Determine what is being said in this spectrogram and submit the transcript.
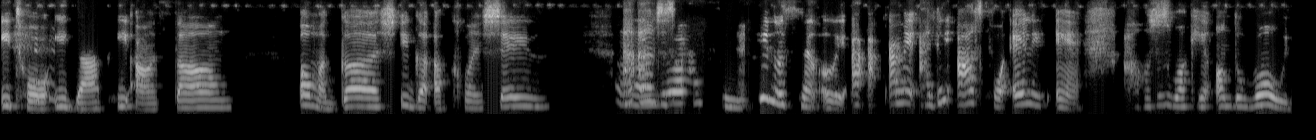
Eat tall, eat dark, eat handsome. Oh my gosh, he got a clean shave. Oh I, I'm just innocently. I, I, I mean, I didn't ask for anything. I was just walking on the road,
